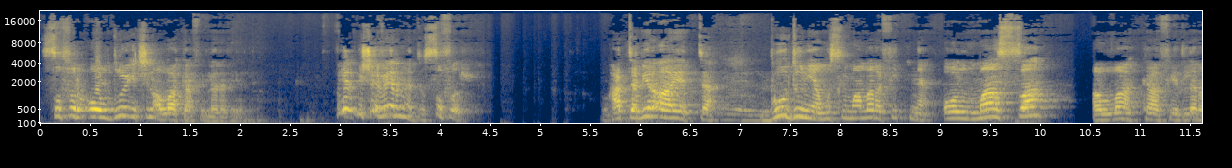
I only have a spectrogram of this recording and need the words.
Sıfır olduğu için Allah kafirlere verdi. Bir bir şey vermedi. Sıfır. Hatta bir ayette bu dünya Müslümanlara fitne olmazsa Allah kafirlere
